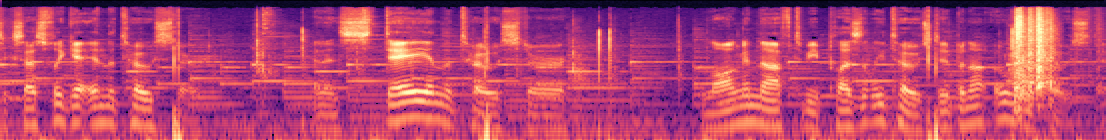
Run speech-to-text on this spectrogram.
Successfully get in the toaster. And then stay in the toaster long enough to be pleasantly toasted, but not over toasted.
